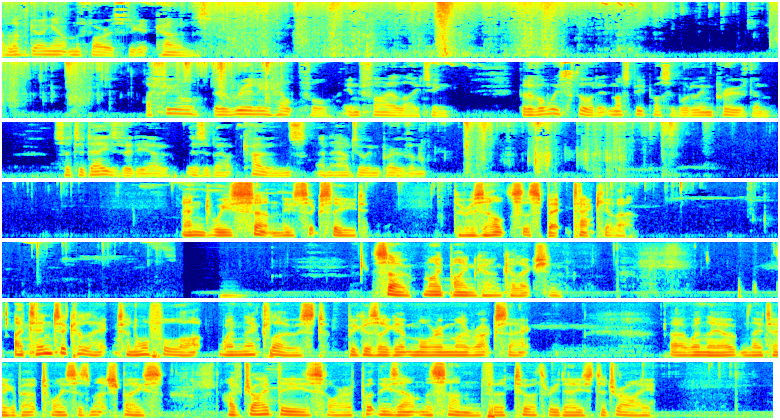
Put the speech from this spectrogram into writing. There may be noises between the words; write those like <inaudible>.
I love going out in the forest to get cones. I feel they're really helpful in fire lighting, but I've always thought it must be possible to improve them. So today's video is about cones and how to improve them. And we certainly succeed. The results are spectacular. So, my pinecone collection. I tend to collect an awful lot when they're closed because I get more in my rucksack. Uh, when they open, they take about twice as much space. I've dried these, or I've put these out in the sun for two or three days to dry.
